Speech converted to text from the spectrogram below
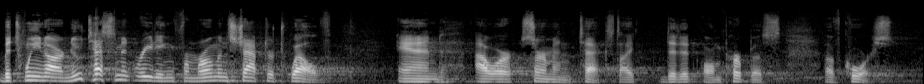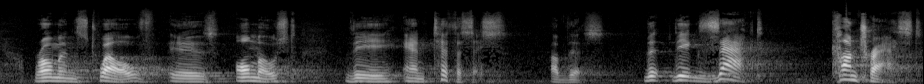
between our New Testament reading from Romans chapter 12 and our sermon text. I did it on purpose, of course. Romans 12 is almost the antithesis of this, the, the exact contrast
